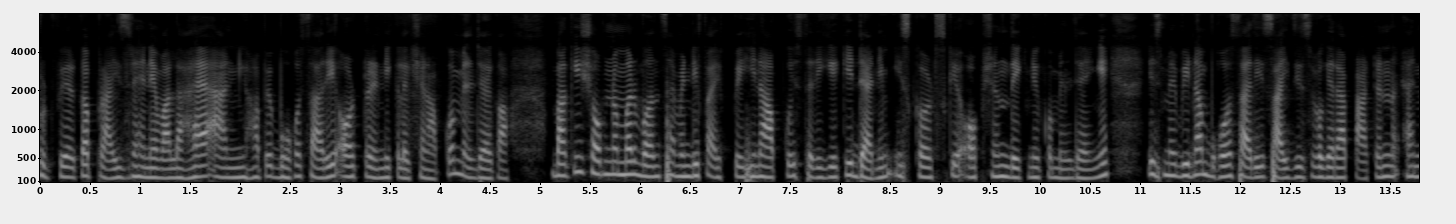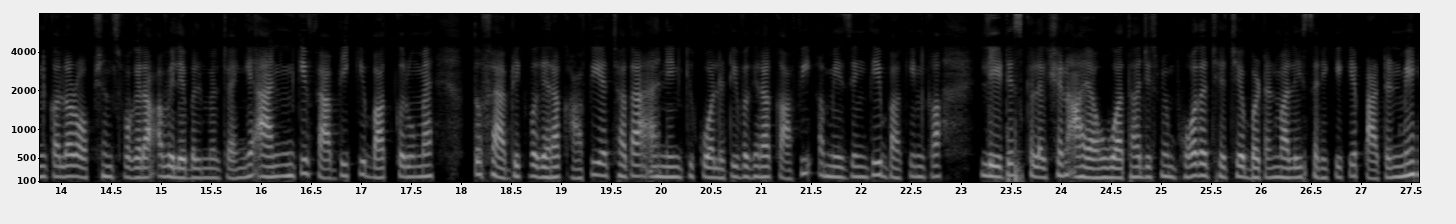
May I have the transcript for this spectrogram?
फुटवेयर का प्राइस रहने वाला है एंड यहाँ पे बहुत सारे और ट्रेंडी कलेक्शन आपको मिल जाएगा। बाकी shop number one seventy five पे ही ना आपको इस तरीके की डेनिम स्कर्ट्स के ऑप्शन देखने को मिल जाएँगे। इसमें भी ना बहुत सारी साइजेस वगैरह पैटर्न एंड कलर ऑप्शन वगैरह अवेलेबल मिल जाएँगे। एंड इनकी फैब्रिक की बात करूँ मैं तो फैब्रिक फैब्रिक वगैरह काफ़ी अच्छा था एंड इनकी क्वालिटी वगैरह काफ़ी अमेजिंग थी। बाकी इनका लेटेस्ट कलेक्शन आया हुआ था, जिसमें बहुत अच्छे अच्छे बटन वाले इस तरीके के पैटर्न में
